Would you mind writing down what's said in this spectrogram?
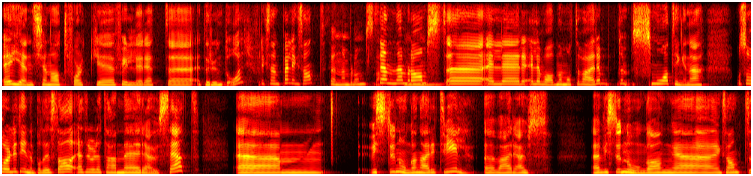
eh, gjenkjenne at folk eh, fyller et, et rundt år, f.eks. Sende en blomst, da. Sende en blomst, mm. eller, eller hva det måtte være. De små tingene. Og så var du litt inne på det i stad. Jeg tror dette her med raushet um, Hvis du noen gang er i tvil, uh, vær raus. Uh, hvis du noen gang uh, sant,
